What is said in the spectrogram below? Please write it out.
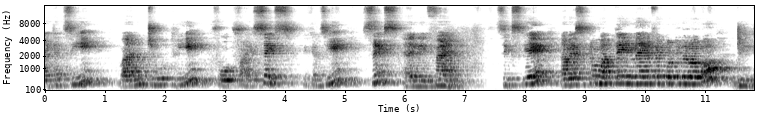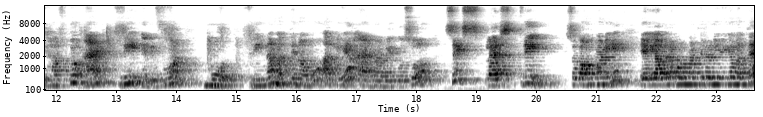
I can see one two three four five six you can see six elephant ಸಿಕ್ಸ್ಗೆ ನಾವು ಎಷ್ಟು ಮತ್ತೆ ಇನ್ನ ಎಲಿಫೆಂಟ್ ಕೊಟ್ಟಿದ್ದಾರೆ ಅವರು? We have to add three elephant more ತ್ರೀನ ಮತ್ತೆ ನಾವು ಅಲ್ಲಿಗೆ ಆ್ಯಡ್ ಮಾಡಬೇಕು. So six plus three so count ಮಾಡಿ. ಯಾವ ಥರ ಕೌಂಟ್ ಮಾಡ್ತೀರಾ ನೀವೀಗ ಮತ್ತೆ?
